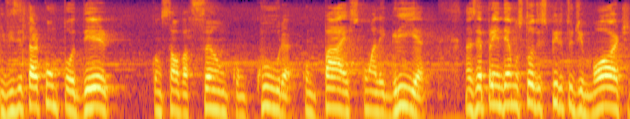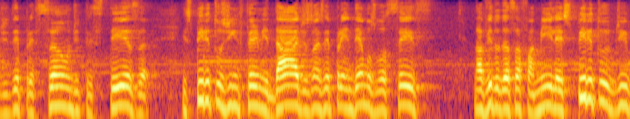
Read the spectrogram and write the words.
e visitar com poder, com salvação, com cura, com paz, com alegria. Nós repreendemos todo espírito de morte, de depressão, de tristeza, espíritos de enfermidades, nós repreendemos vocês na vida dessa família, espírito de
